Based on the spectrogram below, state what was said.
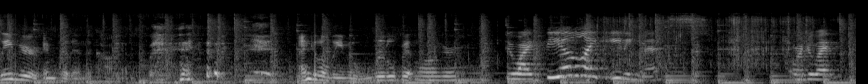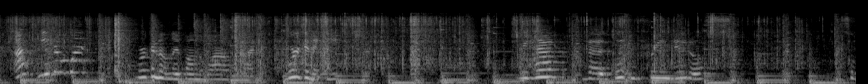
Leave your input in the comments. I'm gonna leave it a little bit longer. Do I feel like eating this? Or do I, uh, you know what? We're gonna live on the wild side. We're gonna eat. We have the gluten-free noodles. So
